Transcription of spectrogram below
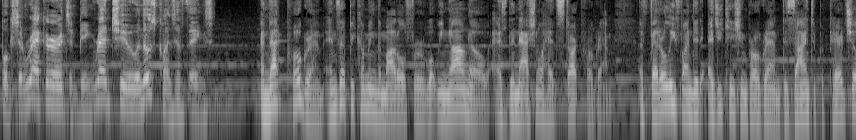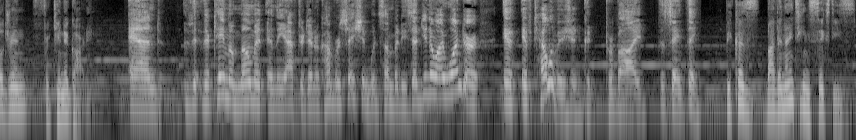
books and records and being read to and those kinds of things. And that program ends up becoming the model for what we now know as the National Head Start program, a federally funded education program designed to prepare children for kindergarten. And th- there came a moment in the after dinner conversation when somebody said, You know, I wonder if, if television could provide the same thing. Because by the 1960s,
